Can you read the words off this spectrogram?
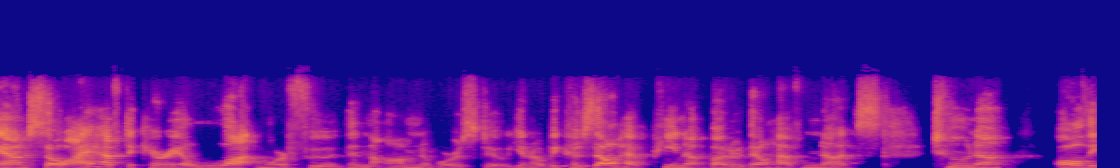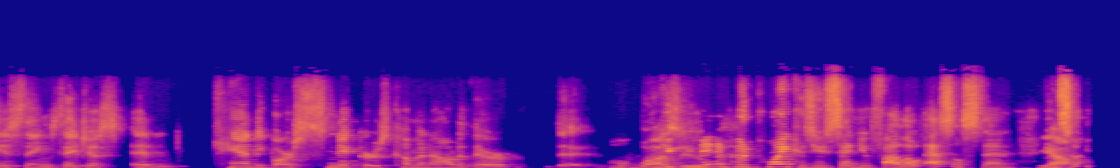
And so I have to carry a lot more food than the omnivores do, you know, because they'll have peanut butter, they'll have nuts, tuna, all these things. They just, and candy bars, Snickers coming out of their uh, you, you, made a good point because you said you follow Esselstyn. Yeah. so you're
